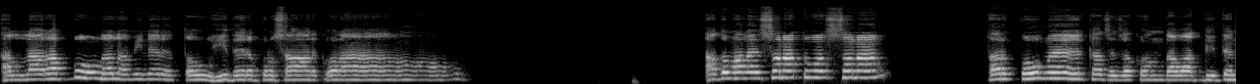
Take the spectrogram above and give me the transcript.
আল্লাহ রাব্বুল আলামিনের তৌহিদের প্রসার করা। আদম আলাইহিস সালাতু ওয়াস সালাম তার কৌমের কাছে যখন দাওয়াত দিতেন,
